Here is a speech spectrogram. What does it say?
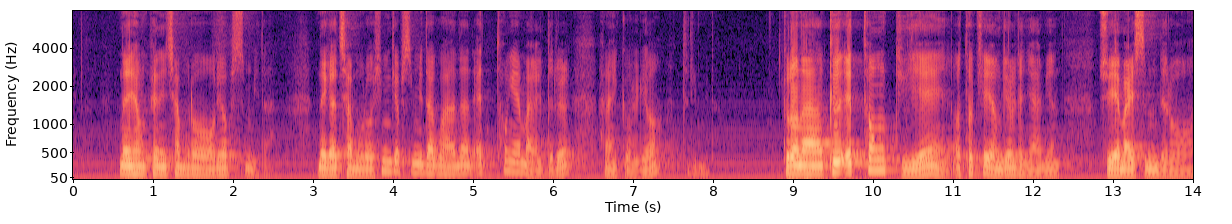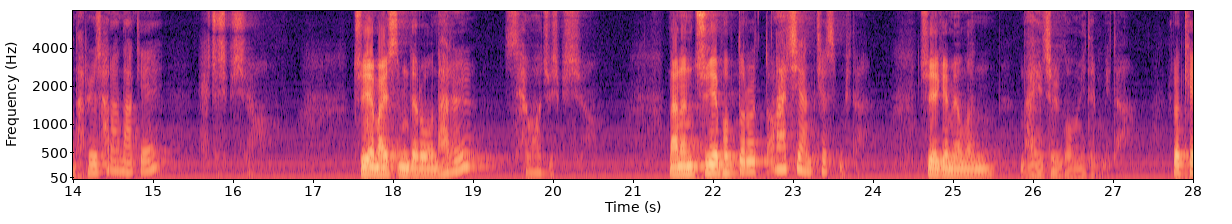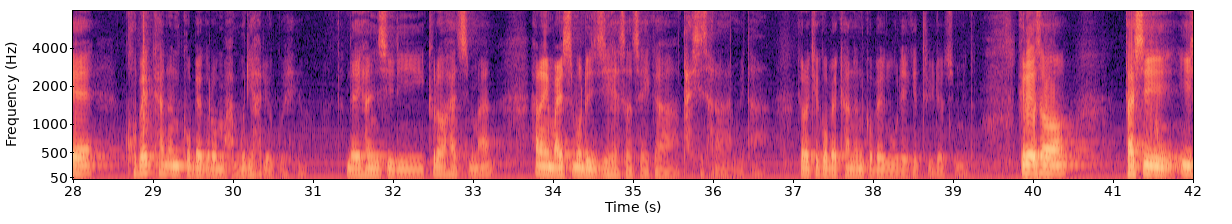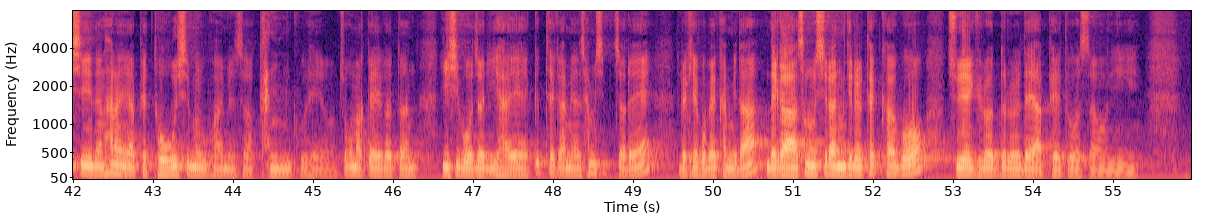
내 형편이 참으로 어렵습니다. 내가 참으로 힘겹습니다고 하는 애통의 말들을 하나님께 올려 드립니다. 그러나 그 애통 뒤에 어떻게 연결되냐면 주의 말씀대로 나를 살아나게 해 주십시오. 주의 말씀대로 나를 세워 주십시오. 나는 주의 법도를 떠나지 않겠습니다. 주의 계명은 나의 즐거움이 됩니다. 그렇게 고백하는 고백으로 마무리하려고 해요. 내 현실이 그러하지만 하나님 말씀을 의지해서 제가 다시 살아납니다. 그렇게 고백하는 고백을 우리에게 들려줍니다. 그래서 다시 이 시인은 하나님 앞에 도우심을 구하면서 간구해요. 조금 아까 읽었던 25절 이하의 끝에 가면 30절에 이렇게 고백합니다. 내가 성실한 길을 택하고 주의 규로들을 내 앞에 두었사오니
